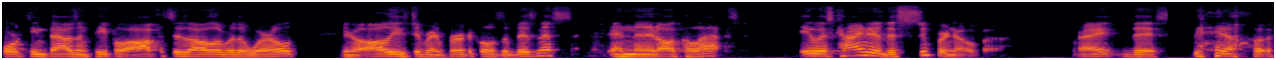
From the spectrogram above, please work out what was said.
14,000 people, offices all over the world, you know, all these different verticals of business. And then it all collapsed. It was kind of the supernova, right? This, you know,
